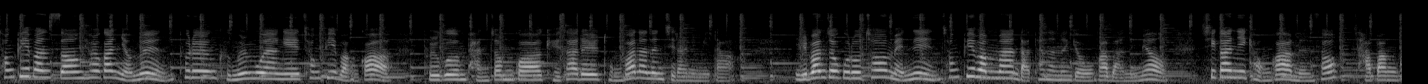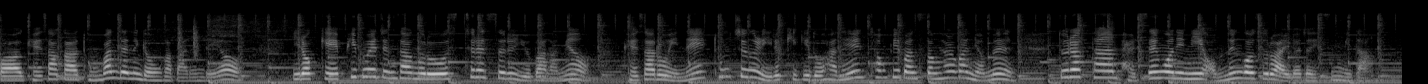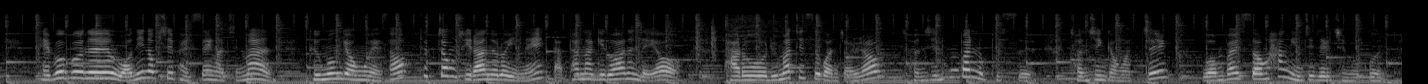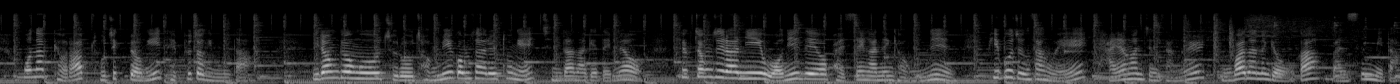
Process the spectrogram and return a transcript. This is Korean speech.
청피반성 혈관염은 푸른 그물 모양의 청피반과 붉은 반점과 괴사를 동반하는 질환입니다. 일반적으로 처음에는 청피반만 나타나는 경우가 많으며 시간이 경과하면서 자반과 괴사가 동반되는 경우가 많은데요. 이렇게 피부의 증상으로 스트레스를 유발하며 괴사로 인해 통증을 일으키기도 하는 청피반성 혈관염은 뚜렷한 발생 원인이 없는 것으로 알려져 있습니다. 대부분은 원인 없이 발생하지만 드문 경우에서 특정 질환으로 인해 나타나기도 하는데요. 바로 류마티스 관절염, 전신 홍반 루푸스, 전신경화증, 원발성 항인지질 증후군, 혼합결합 조직병이 대표적입니다. 이런 경우 주로 정밀 검사를 통해 진단하게 되며 특정 질환이 원인이 되어 발생하는 경우는 피부 증상 외에 다양한 증상을 동반하는 경우가 많습니다.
